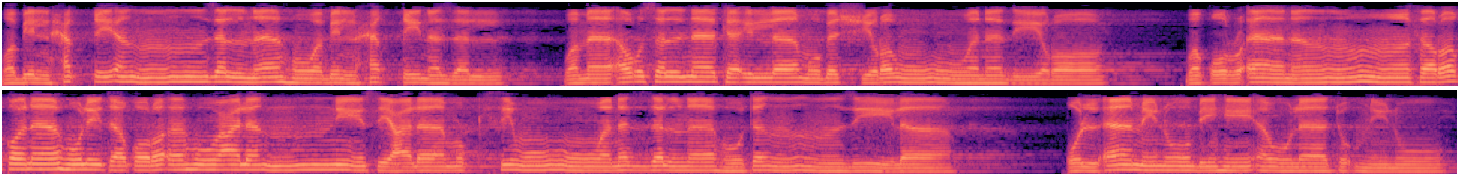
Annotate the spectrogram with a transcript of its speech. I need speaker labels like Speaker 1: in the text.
Speaker 1: وَبِالْحَقِّ أَنزَلْنَاهُ وَبِالْحَقِّ نَزَلَ وَمَا أَرْسَلْنَاكَ إِلَّا مُبَشِّرًا وَنَذِيرًا وَقُرْآنًا فَرَقْنَاهُ لِتَقْرَأَهُ عَلَى النَّاسِ عَلَى مُكْثٍ وَنَزَّلْنَاهُ تَنزِيلًا قُلْ آمِنُوا بِهِ أَوْ لَا تُؤْمِنُوا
